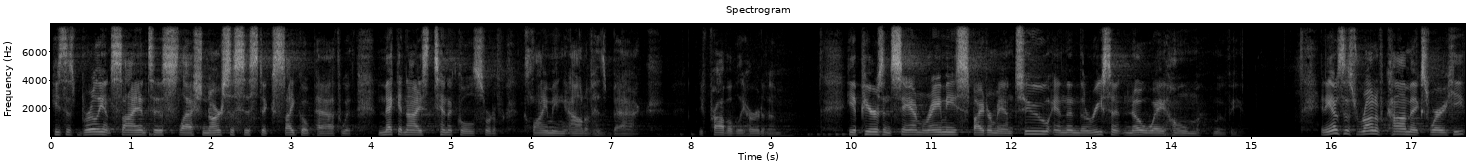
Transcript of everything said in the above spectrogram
He's this brilliant scientist slash narcissistic psychopath with mechanized tentacles sort of climbing out of his back. You've probably heard of him. He appears in Sam Raimi's Spider Man 2 and then the recent No Way Home movie. And he has this run of comics where he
